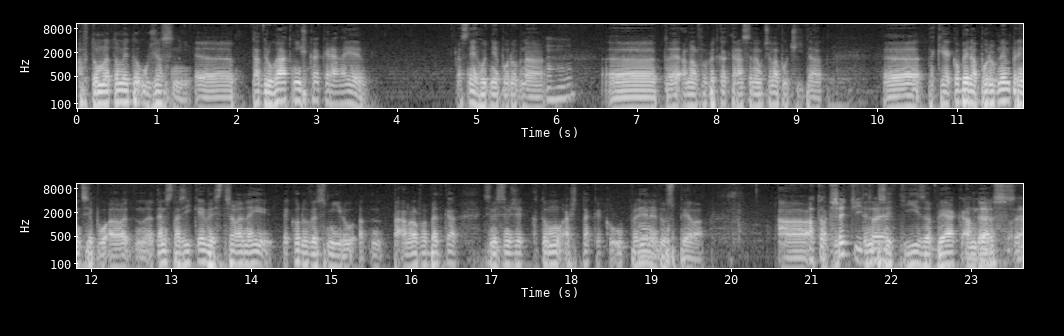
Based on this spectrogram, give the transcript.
a v tomhle je to úžasný. E, ta druhá knížka, která je vlastně hodně podobná, Mhm. e, to je analfabetka, která se naučila počítat. E, taky jakoby na podobném principu, ale ten stařík je vystřelený jako do vesmíru a ta analfabetka si myslím, že k tomu až tak jako úplně nedospěla. A, A ta třetí, ten to je- třetí, zabiják Anders, Anders,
